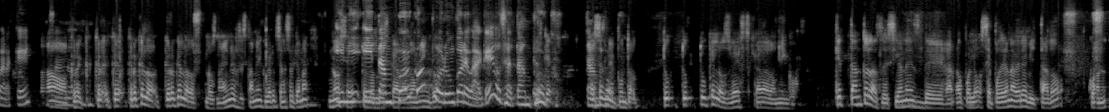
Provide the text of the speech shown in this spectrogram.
¿Para qué? O sea, No, Creo, creo- creo- creo que, lo, creo que los, los Niners están bien cubiertos en ese tema. No y sé, ni- y tampoco por un coreback, ¿eh? O sea, tampoco. Ese es mi punto. Tú, tú, tú que los ves cada domingo, ¿qué tanto las lesiones de Garoppolo se podrían haber evitado con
